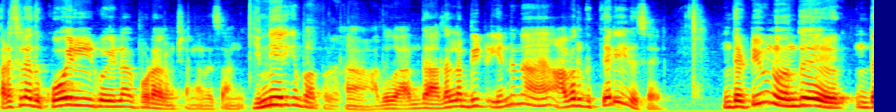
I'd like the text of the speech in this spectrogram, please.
கடைசியில் அது கோயில் கோயிலாக போட ஆரம்பிச்சாங்க அந்த சாங். இன்னி வரைக்கும் ஆ அது அந்த அதெல்லாம் பீட் என்னன்னா அவருக்கு தெரியுது சார். இந்த டியூன் வந்து இந்த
